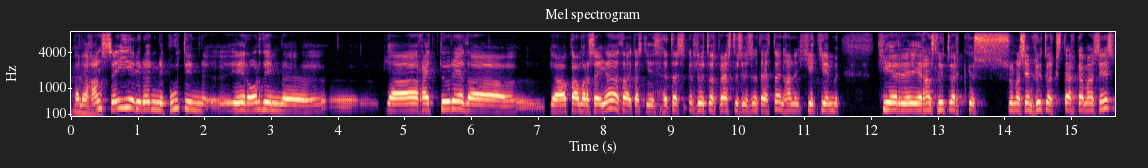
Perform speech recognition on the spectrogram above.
Þannig að hann segir í rauninni Putin er orðin uh, já, hrættur eða já, hvað maður að segja, það er kannski þetta er hlutverk vestu sem þetta en hann, hér, kem, hér er hans hlutverk sem hlutverk sterkamannsins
